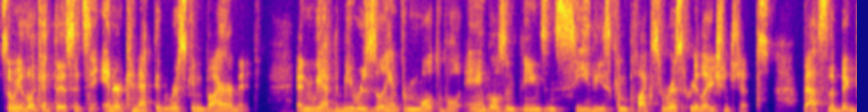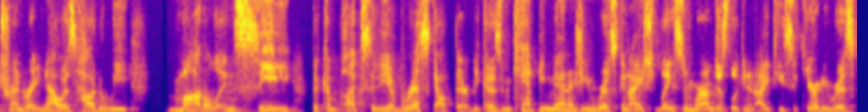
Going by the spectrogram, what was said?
So when we look at this, it's an interconnected risk environment. And we have to be resilient from multiple angles and themes and see these complex risk relationships. That's the big trend right now is how do we model and see the complexity of risk out there because we can't be managing risk in isolation where I'm just looking at IT security risk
